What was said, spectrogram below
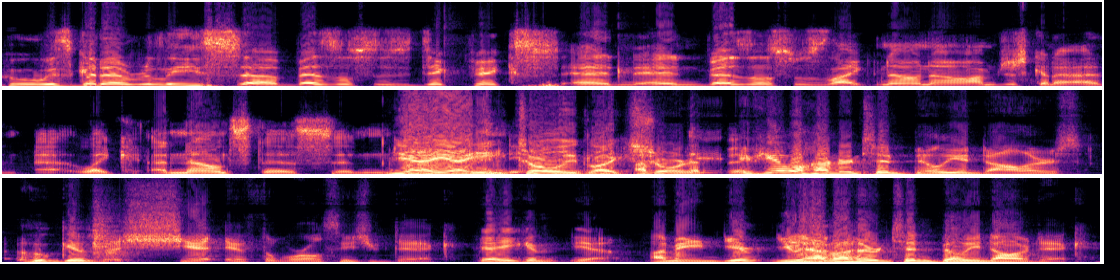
who was gonna release uh, Bezos's dick pics and and Bezos was like no no I'm just gonna uh, like announce this and Yeah, yeah, he totally like shorted. If you have 110 billion dollars, who gives a shit if the world sees your dick? Yeah, you can. Yeah, I mean, you you have 110 billion dollar dick.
